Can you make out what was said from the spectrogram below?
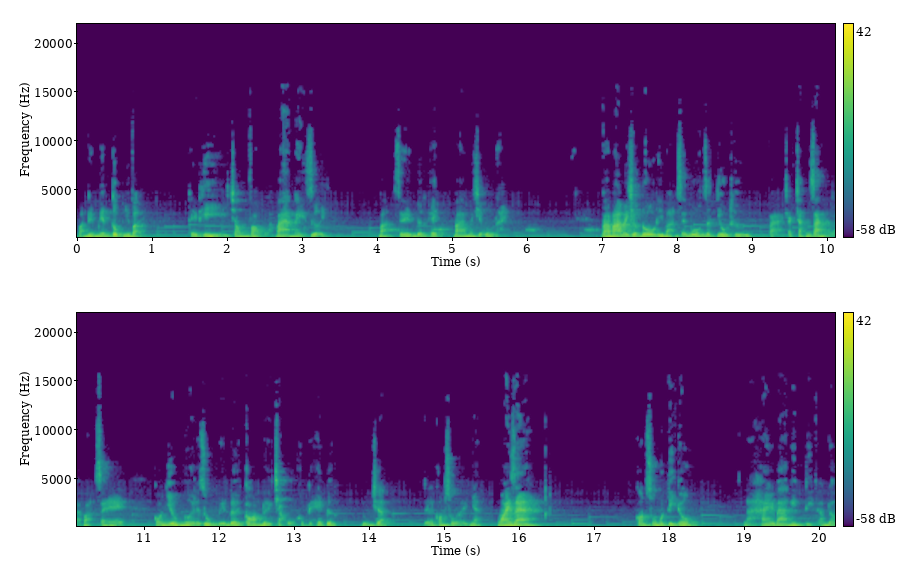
Bạn đếm liên tục như vậy. Thế thì trong vòng là 3 ngày rưỡi, bạn sẽ đếm được hết 30 triệu đô này. Và 30 triệu đô thì bạn sẽ mua rất nhiều thứ và chắc chắn rằng là bạn sẽ có nhiều người là dùng đến đời con, đời cháu không thể hết được, đúng chưa đấy là con số đấy nhé ngoài ra, con số 1 tỷ đô là 23.000 tỷ đồng là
